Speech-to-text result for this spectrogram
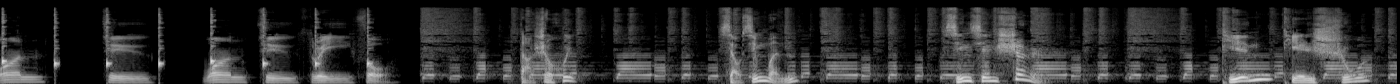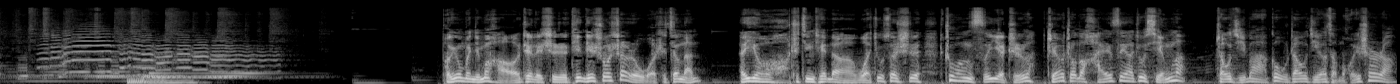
One, two, one, two, three, four。大社会，小新闻，新鲜事儿，天天说。朋友们，你们好，这里是天天说事儿，我是江南。哎呦，这今天呢，我就算是撞死也值了，只要找到孩子呀就行了。着急吧，够着急啊！怎么回事啊？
